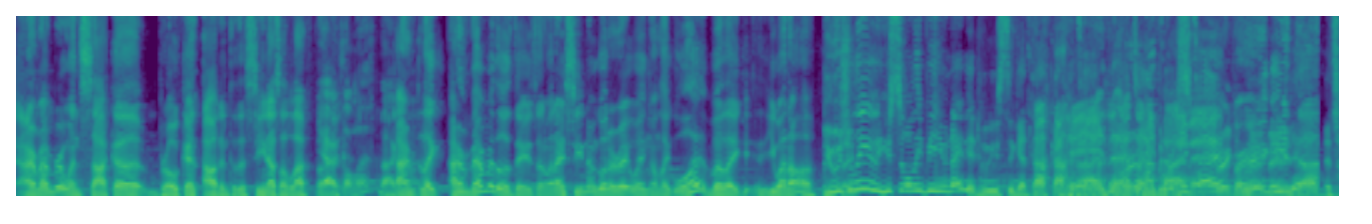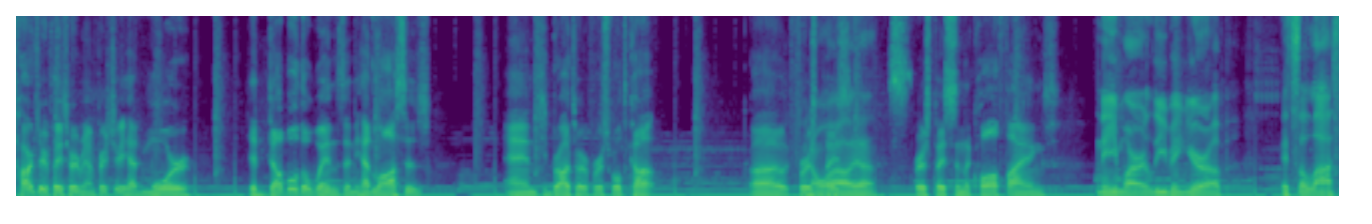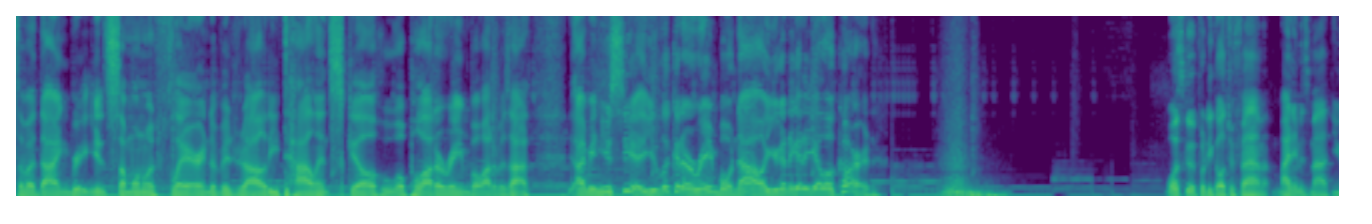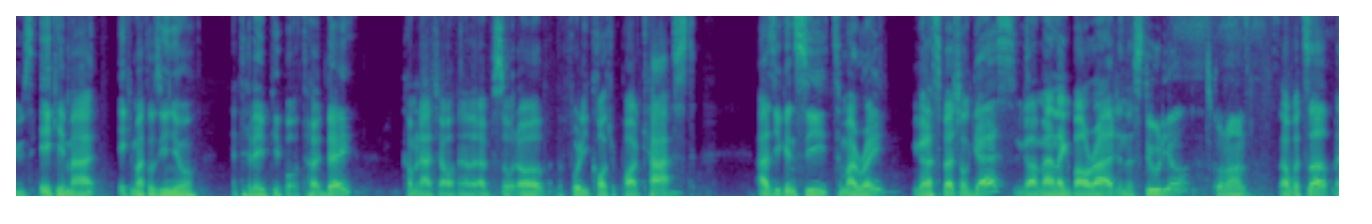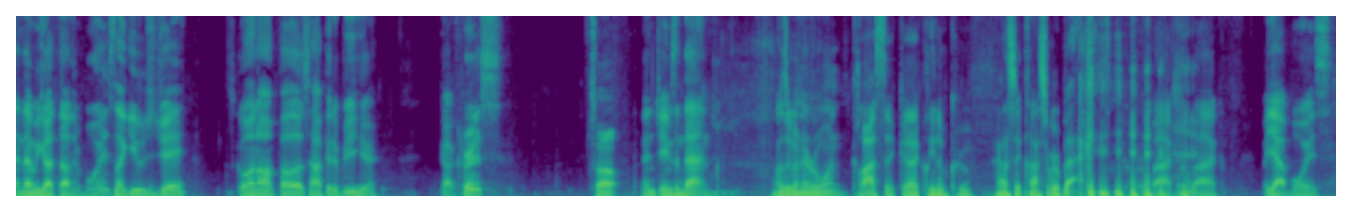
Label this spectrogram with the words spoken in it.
I remember when Saka broke out into the scene as a left back. Yeah, he's a left back. I, like I remember those days, and when I seen him go to right wing, I'm like, what? But like he went off. Usually, it used to only be United who used to get that kind of Hey, time. that's what happened to me, man. Fergie baby. time. It's hard to replace Herdman. I'm pretty sure he had more, he had double the wins than he had losses, and he brought to our first World Cup. Uh, first In a place, while, yeah. first place in the qualifyings. Neymar leaving Europe. It's the last of a dying breed. It's someone with flair, individuality, talent, skill who will pull out a rainbow out of his ass. I mean, you see it. You look at a rainbow now, you're gonna get a yellow card. What's good, Footy Culture fam? My name is Matthews, aka Matt, aka Matozinho, and today, people, today, coming at y'all with another episode of the Footy Culture Podcast. As you can see to my right, we got a special guest. We got a man like Balraj in the studio. What's going on? What's up? What's up? And then we got the other boys like you, Jay. What's going on, fellas? Happy to be here. Got Chris, What's up? and James and Dan. How's it going, everyone? Classic uh, cleanup crew. How's it? Classic. We're back. We're back. We're back. But yeah, boys,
